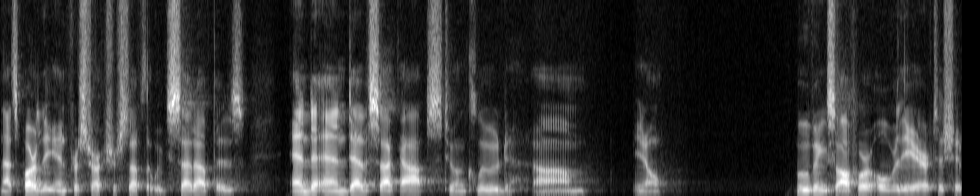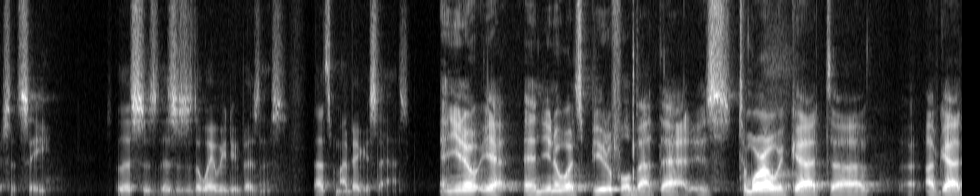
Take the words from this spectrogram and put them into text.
And that's part of the infrastructure stuff that we've set up is end-to-end DevSecOps to include, um, you know, moving software over the air to ships at sea. So this is this is the way we do business. That's my biggest ask. And you know, yeah, and you know what's beautiful about that is tomorrow we've got uh, I've got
